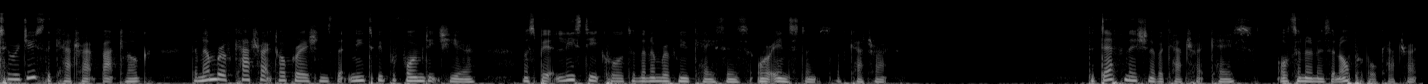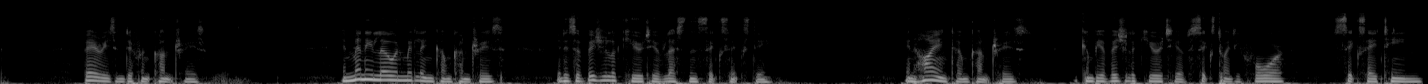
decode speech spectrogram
To reduce the cataract backlog, the number of cataract operations that need to be performed each year must be at least equal to the number of new cases, or incidence, of cataract. The definition of a cataract case, also known as an operable cataract, varies in different countries. In many low and middle income countries, it is a visual acuity of less than 660. In high income countries, it can be a visual acuity of 624, 618,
